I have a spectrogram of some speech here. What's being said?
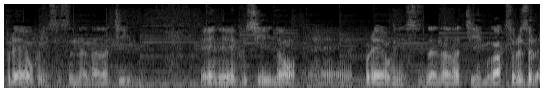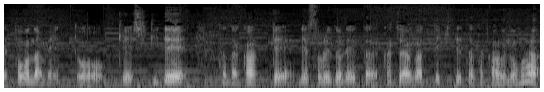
プレイオフに進んだ7チーム、NFC の、えー、プレイオフに進んだ7チームがそれぞれトーナメント形式で戦って、で、それぞれ勝ち上がってきて戦うのが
